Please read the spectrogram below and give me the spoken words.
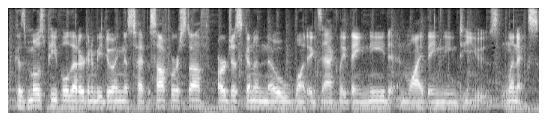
Because most people that are going to be doing this type of software stuff are just going to know what exactly they need and why they need to use Linux.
